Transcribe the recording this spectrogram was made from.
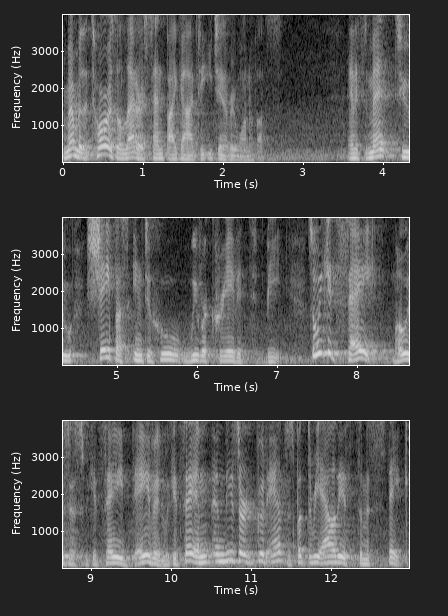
Remember, the Torah is a letter sent by God to each and every one of us. And it's meant to shape us into who we were created to be. So we could say Moses, we could say David, we could say, and, and these are good answers, but the reality is it's a mistake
